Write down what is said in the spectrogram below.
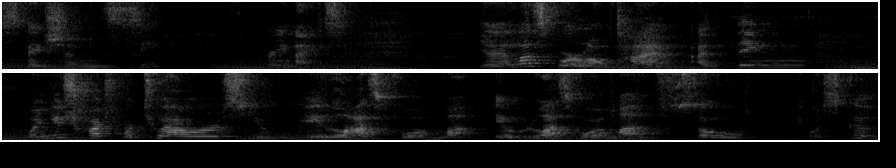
station. See? Very nice. Yeah, it lasts for a long time. I think when you charge for two hours, you it lasts for a month. It lasts for a month, so it was good.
